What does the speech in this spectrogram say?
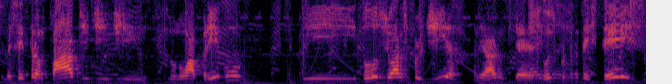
Comecei a trampar de, de, de- no, no abrigo e 12 horas por dia, tá ligado? É É, isso 12 aí. por 36.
